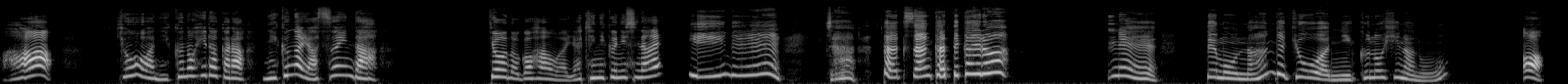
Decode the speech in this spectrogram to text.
あ今日は肉の日だから肉が安いんだ。今日のご飯は焼肉にしない？いいね。じゃあたくさん買って帰ろうねえ。でもなんで今日は肉の日なの？あ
